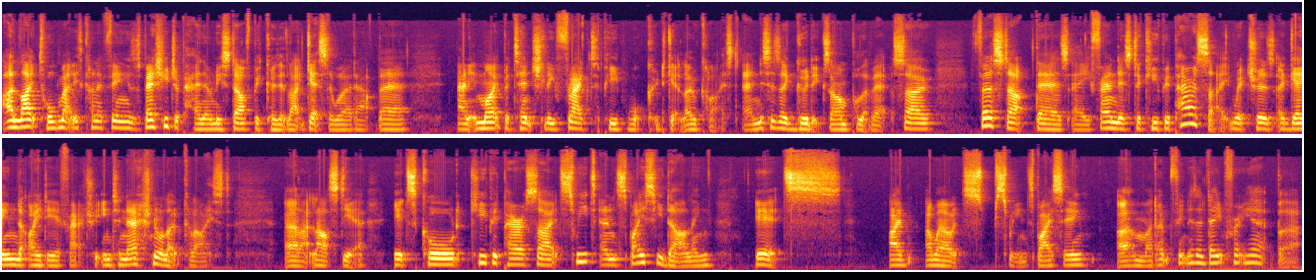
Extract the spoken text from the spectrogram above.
I like talking about these kind of things, especially Japan-only stuff, because it like gets the word out there, and it might potentially flag to people what could get localized. And this is a good example of it. So. First up, there's a Fandis to Cupid Parasite, which was a game that Idea Factory International localized uh, like last year. It's called Cupid Parasite Sweet and Spicy Darling, it's I well, it's sweet and spicy. Um, I don't think there's a date for it yet, but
